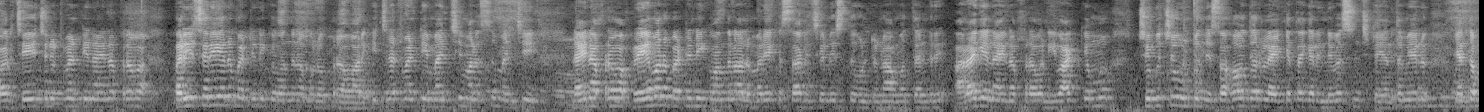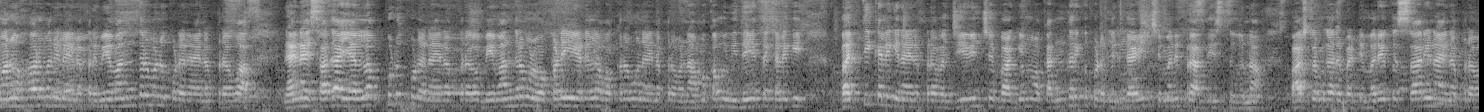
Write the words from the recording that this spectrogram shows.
వారు చేయించినటువంటి నాయన ప్రభ పరిచర్యను బట్టి నీకు వందనములు ప్ర వారికి ఇచ్చినటువంటి మంచి మనసు మంచి నాయన ప్రభ ప్రేమను బట్టి నీకు వందనాలు మరి ఒకసారి చెల్లిస్తూ ఉంటున్నాము తండ్రి. అలాగే నాయన ప్రభ నీ వాక్యము చెబుతూ ఉంటుంది. సహోదరుల ఐక్యత గారి నివసించట ఎంత మేలు ఎంత మనోహరమని నాయన ప్రభ. మేమందరమును కూడా నాయన ప్రభ. నాయన సదా ఎల్లప్పుడూ కూడా నాయన ప్రభ. మేమందరము ఒకడే ఎడల ఒకరము నాయన ప్రభ. నమ్మకము విధేయత కలిగి భక్తి కలిగి నాయన ప్రభ. జీవించే భాగ్యం మాకందరికీ కూడా మీరు దయచేయమని ప్రార్థిస్తూ ఉన్నాం. పాస్టమ్ గారిని బట్టి మరి ఒకసారి నాయన ప్రభ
